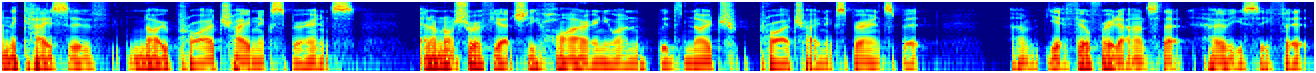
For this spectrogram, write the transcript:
In the case of no prior trading experience. And I'm not sure if you actually hire anyone with no tr- prior trading experience, but um, yeah, feel free to answer that however you see fit.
